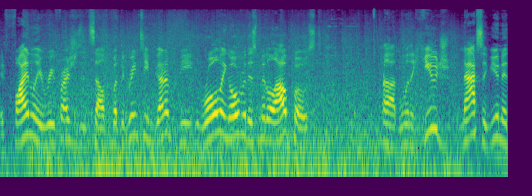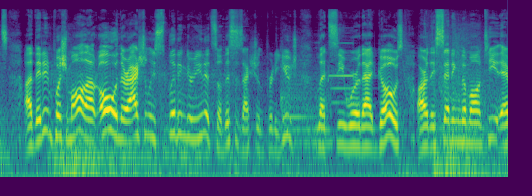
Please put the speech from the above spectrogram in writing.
It finally refreshes itself, but the green team gonna be rolling over this middle outpost uh, with a huge, massive units. Uh, they didn't push them all out. Oh, and they're actually splitting their units, so this is actually pretty huge. Let's see where that goes. Are they setting them on T? I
